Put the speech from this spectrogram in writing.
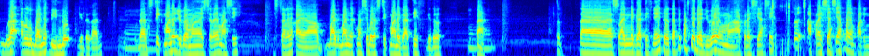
nggak terlalu banyak di Indo gitu kan. Dan stigmanya juga istilahnya masih istilahnya kayak ba- banyak masih banyak stigma negatif gitu. Nah tet- eh, selain negatifnya itu tapi pasti ada juga yang mengapresiasi. Itu apresiasi apa yang paling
